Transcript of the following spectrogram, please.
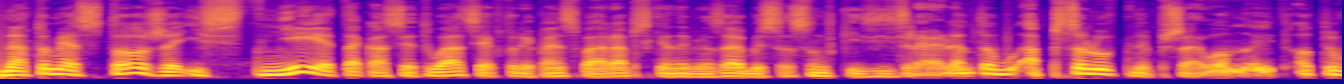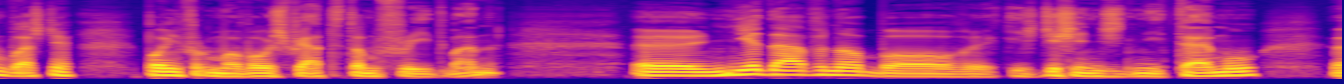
Natomiast to, że istnieje taka sytuacja, w której państwa arabskie nawiązałyby stosunki z Izraelem, to był absolutny przełom. No i o tym właśnie poinformował świat Tom Friedman. E, niedawno, bo jakieś 10 dni temu, e,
